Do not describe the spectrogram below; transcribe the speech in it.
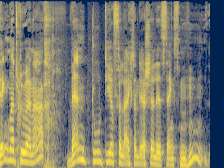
denk mal drüber nach, wenn du dir vielleicht an der Stelle jetzt denkst, hm,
